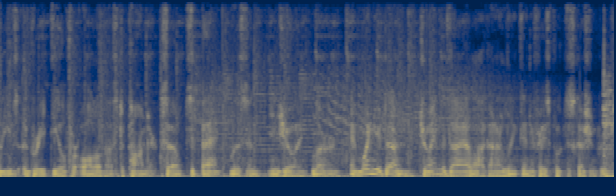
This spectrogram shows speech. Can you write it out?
leaves a great deal for all of us to ponder. So sit back, listen, enjoy, learn, and when you're done, join the dialogue on our LinkedIn and Facebook discussion groups.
